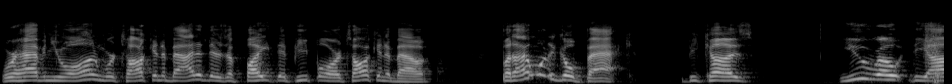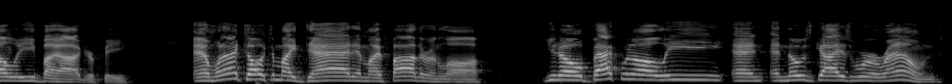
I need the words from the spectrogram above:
we're having you on. We're talking about it. There's a fight that people are talking about. But I want to go back because you wrote the Ali biography and when I talked to my dad and my father-in-law, you know, back when Ali and and those guys were around,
